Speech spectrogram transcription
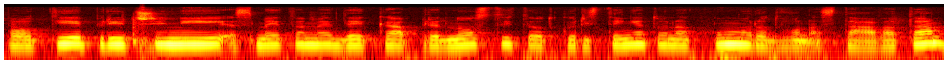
Па од тие причини сметаме дека предностите од користењето на хуморот во наставата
